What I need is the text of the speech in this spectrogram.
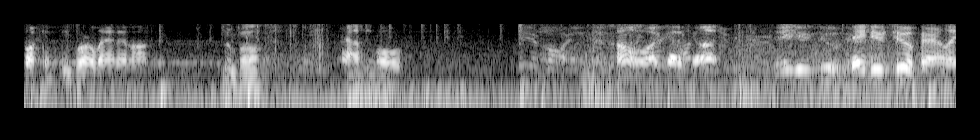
Fucking people are landing on me. Jump off. Assholes. Be advised. There's an Oh, I got a gun. They do too. They do too, apparently.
